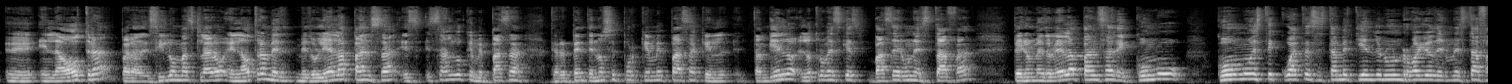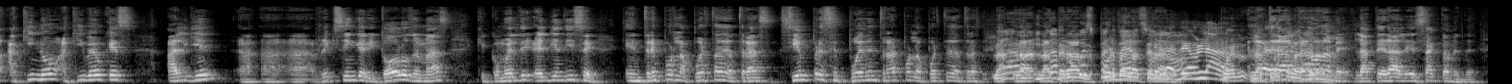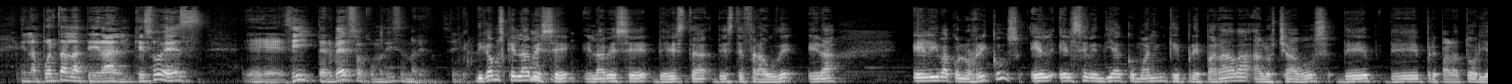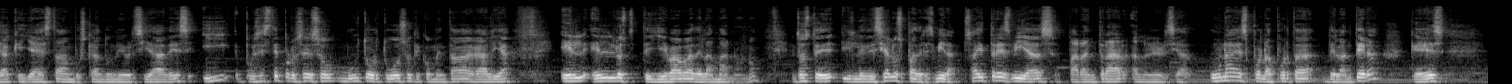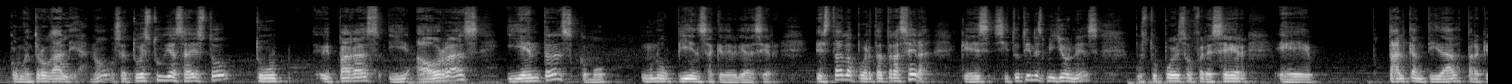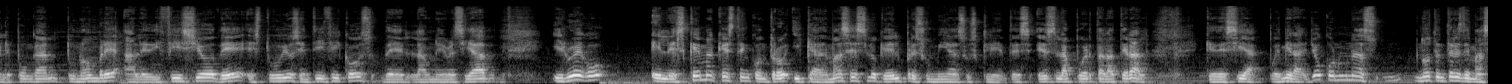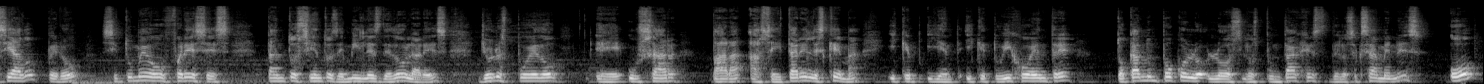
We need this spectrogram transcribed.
eh, en la otra, para decirlo más claro, en la otra me, dolía la panza, es, algo que me pasa de repente, no sé por qué me pasa, que también el otro vez que va a ser una estafa, pero me dolía la panza de cómo, cómo este cuate se está metiendo en un rollo de una estafa. Aquí no, aquí veo que es alguien, a, Rick Singer y todos los demás, que como él, él, bien dice, entré por la puerta de atrás. Siempre se puede entrar por la puerta de atrás. La, lateral, puerta lateral. lateral, perdóname, lateral, exactamente. En la puerta lateral, que eso es, eh, sí, perverso, como dices, Mariano. Digamos que el ABC, el ABC de, esta, de este fraude era él iba con los ricos, él, él se vendía como alguien que preparaba a los chavos de, preparatoria que ya estaban buscando universidades y pues este proceso muy tortuoso que comentaba Galia, él, él los te llevaba de la mano, ¿no? Entonces y le decía a los padres, mira, pues hay tres vías para entrar a la universidad. Una es por la puerta delantera, que es como entró Galia, ¿no? O sea, tú estudias a esto, tú eh, pagas y ahorras y entras como uno piensa que debería de ser. Está la puerta trasera, que es si tú tienes millones, pues tú puedes ofrecer eh, tal cantidad para que le pongan tu nombre al edificio de estudios científicos de la universidad. Y luego el esquema que este encontró y que además es lo que él presumía a sus clientes es la puerta lateral que decía, pues mira, yo con unas no te enteres demasiado, pero si tú me ofreces tantos cientos de miles de dólares, yo los puedo eh, usar para aceitar el esquema y que, y, que tu hijo entre tocando un poco los, los puntajes de los exámenes o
